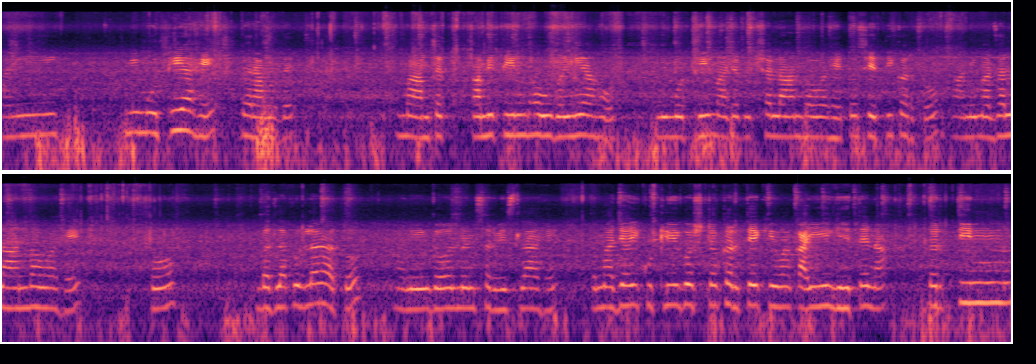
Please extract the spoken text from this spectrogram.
आणि मी मोठी आहे घरामध्ये. मग आमच्यात आम्ही तीन भाऊ बहिणी आहोत. मी मोठी माझ्यापेक्षा लहान भाऊ आहे तो शेती करतो. आणि माझा लहान भाऊ आहे तो बदलापूरला राहतो आणि गव्हर्मेंट सर्व्हिसला आहे. तर माझी आई कुठलीही गोष्ट करते किंवा काहीही घेते ना तर तीन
